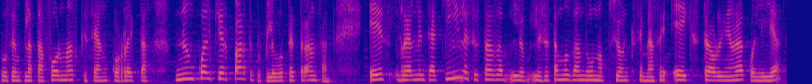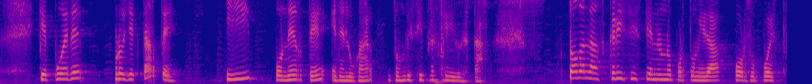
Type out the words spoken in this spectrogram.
Pues en plataformas que sean correctas, no en cualquier parte porque luego te transan. Es realmente aquí les, estás, les estamos dando una opción que se me hace extraordinaria con Lilia, que puede proyectarte y ponerte en el lugar donde siempre has querido estar. Todas las crisis tienen una oportunidad, por supuesto.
